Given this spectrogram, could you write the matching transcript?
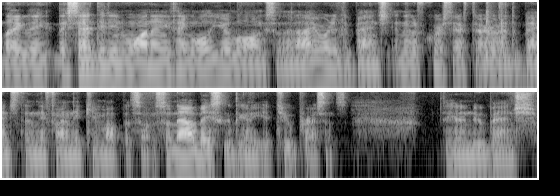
Like they, they said they didn't want anything all year long, so then I ordered the bench, and then of course after I ordered the bench, then they finally came up with something. So now basically they're gonna get two presents. They get a new bench,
